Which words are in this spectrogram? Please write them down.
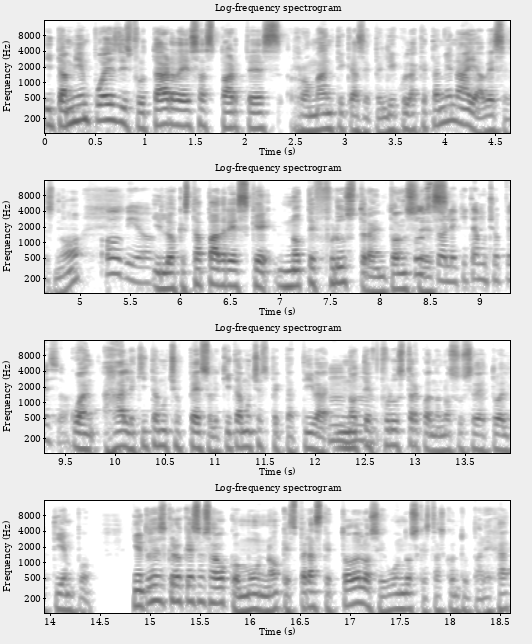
y también puedes disfrutar de esas partes románticas de película que también hay a veces, ¿no? Obvio. Y lo que está padre es que no te frustra, entonces... Justo, le quita mucho peso. ajá, le quita mucho peso, le quita mucha expectativa, no te frustra cuando no sucede todo el tiempo. Y entonces creo que eso es algo común, ¿no? Que esperas que todos los segundos que estás con tu pareja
